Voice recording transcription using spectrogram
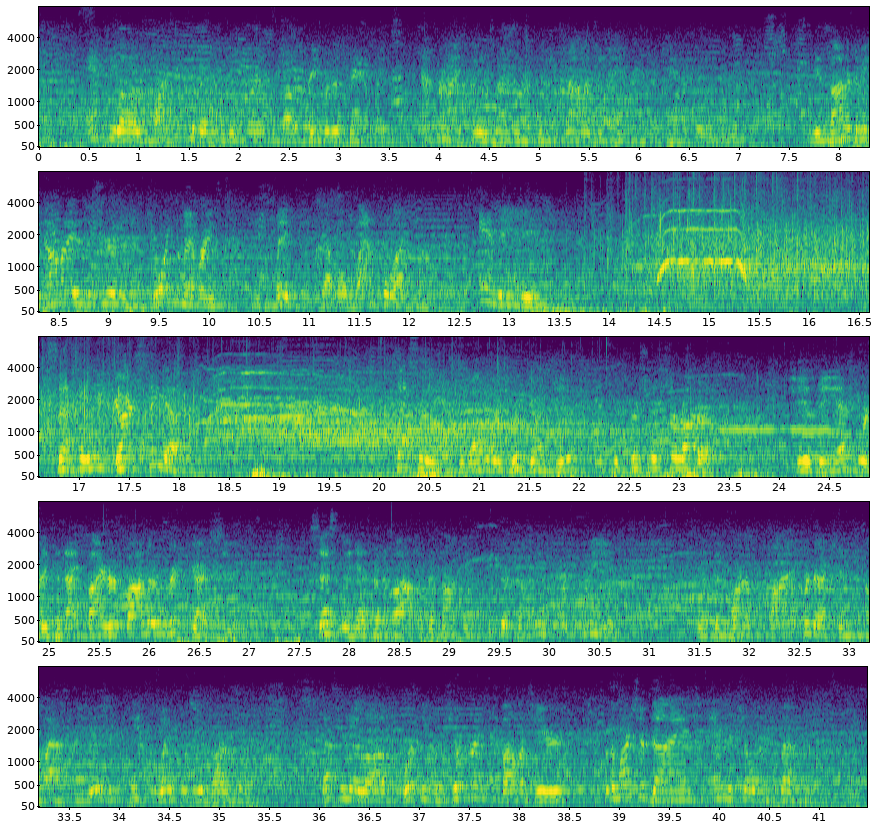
And he loves marching the band with his friends and loves being with his family. After high school, plans on attending college and majoring in mechanical engineering. He is honored to be nominated this year and is enjoying the memories he's making that will last a lifetime. Andy Yee. Cecily Garcia. Cecily is the daughter of Rick Garcia and Patricia Serrato. She is being escorted tonight by her father, Rick Garcia. Cecily has been involved with the Tompkins Theater Company for three years. She has been part of five productions in the last three years and can't wait to be a part of it. Cecily loves working with children and volunteers for the March of Dimes and the Children's Festival.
